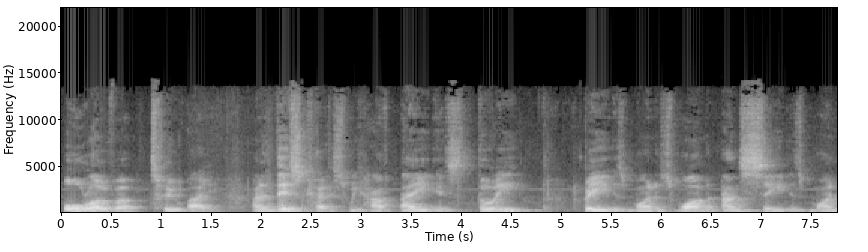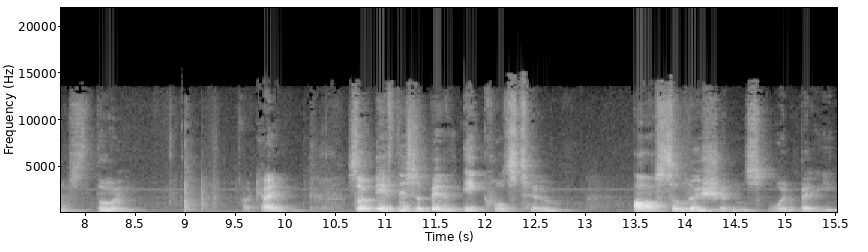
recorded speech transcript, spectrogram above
all over 2a. And in this case, we have A is 3, B is minus 1, and C is minus 3. Okay? So if this had been an equals to, our solutions would be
